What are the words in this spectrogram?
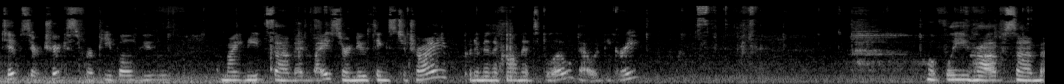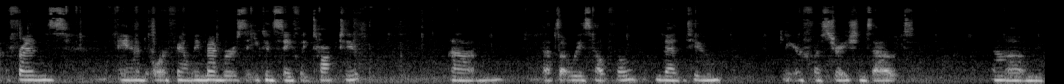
tips or tricks for people who might need some advice or new things to try, put them in the comments below. That would be great. Hopefully you have some friends and or family members that you can safely talk to. Um, that's always helpful. Vent to get your frustrations out. Um,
